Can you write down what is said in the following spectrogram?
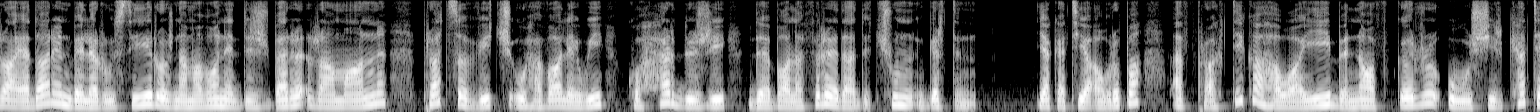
رایدارن بلاروسی روزنامه‌وان دجبر رامان پراتسوویچ و حواله که هر دو جی ده بالافره ده چون گرتن. یکتی اروپا اف پراکتیکا هوایی به نافگر و شرکت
